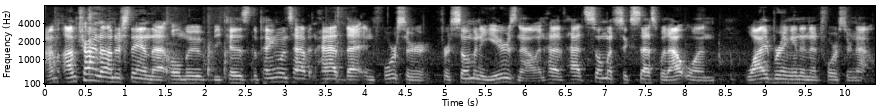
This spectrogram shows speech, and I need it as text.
I'm, I'm trying to understand that whole move because the Penguins haven't had that enforcer for so many years now and have had so much success without one. Why bring in an enforcer now?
